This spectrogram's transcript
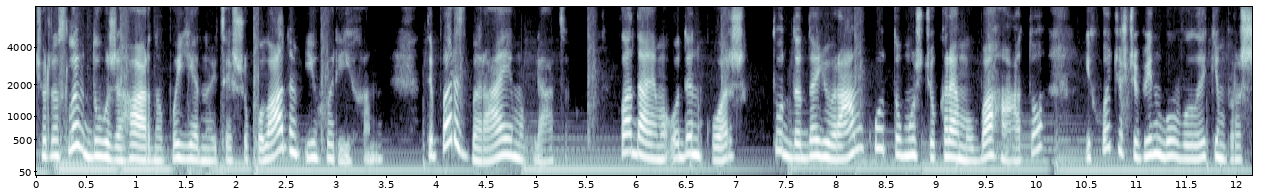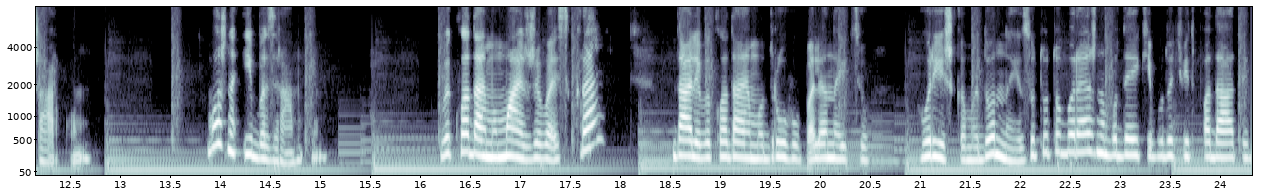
Чорнослив дуже гарно поєднується із шоколадом і горіхами. Тепер збираємо пляцок. Вкладаємо один корж. Тут додаю рамку, тому що крему багато і хочу, щоб він був великим прошарком. Можна і без рамки. Викладаємо майже весь крем, далі викладаємо другу паляницю горішками донизу, тут обережно, бо деякі будуть відпадати.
